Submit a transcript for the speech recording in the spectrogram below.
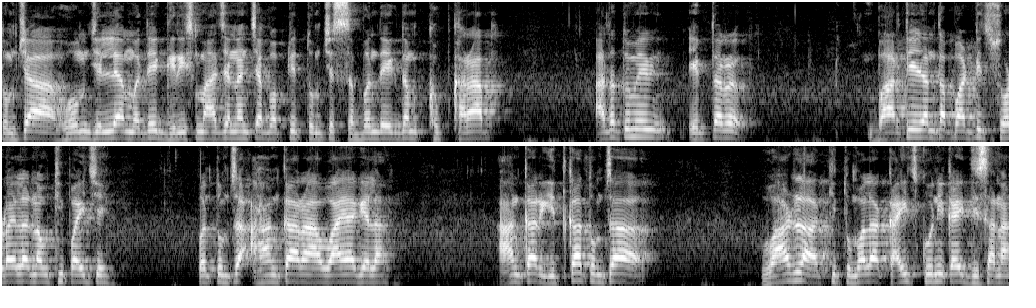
तुमच्या होम जिल्ह्यामध्ये गिरीश महाजनांच्या बाबतीत तुमचे संबंध एकदम खूप खराब. आता तुम्ही एकतर भारतीय जनता पार्टीत सोडायला नव्हती पाहिजे पण तुमचा अहंकार हा वाया गेला. अहंकार इतका तुमचा वाढला की तुम्हाला काहीच कोणी काही दिसाना.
